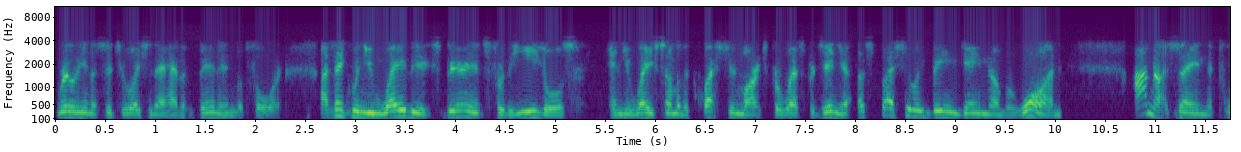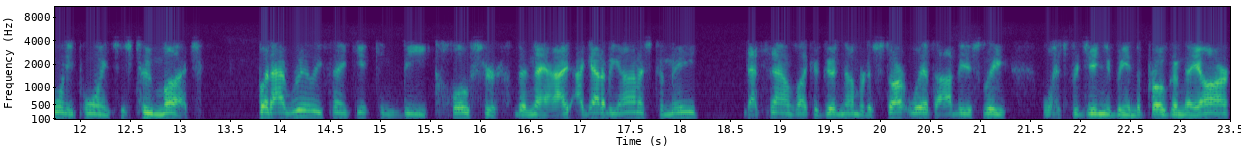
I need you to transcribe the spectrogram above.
really in a situation they haven't been in before. I think when you weigh the experience for the Eagles and you weigh some of the question marks for West Virginia, especially being game number one, I'm not saying that 20 points is too much, but I really think it can be closer than that. I, I got to be honest, to me, that sounds like a good number to start with. Obviously, West Virginia being the program they are,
